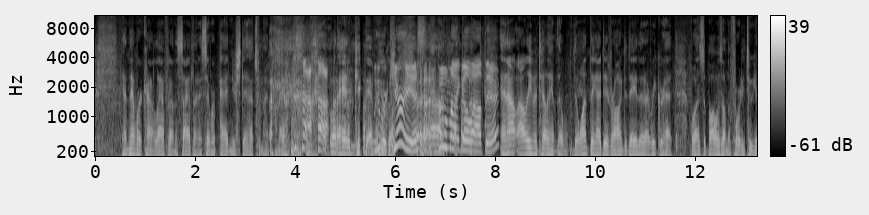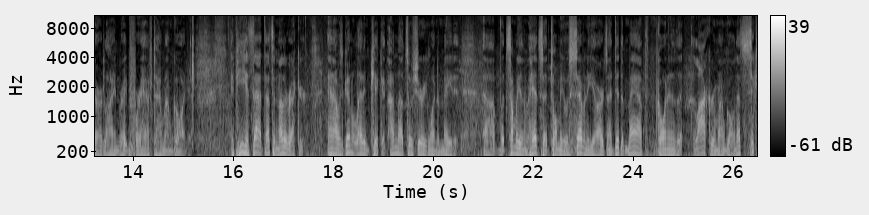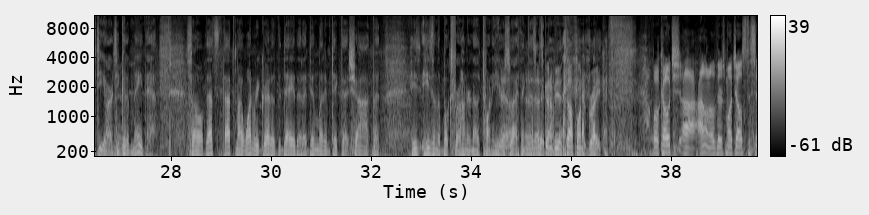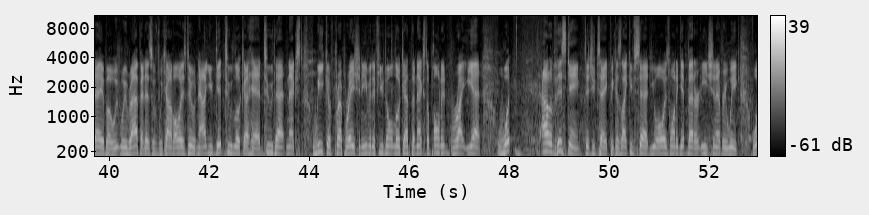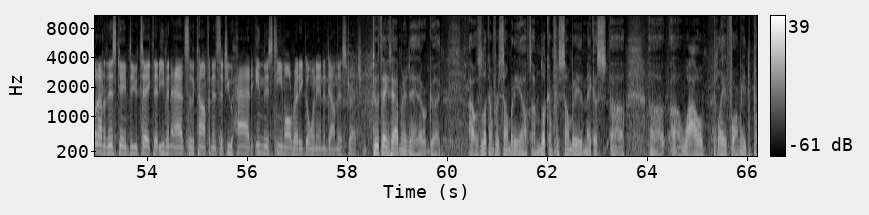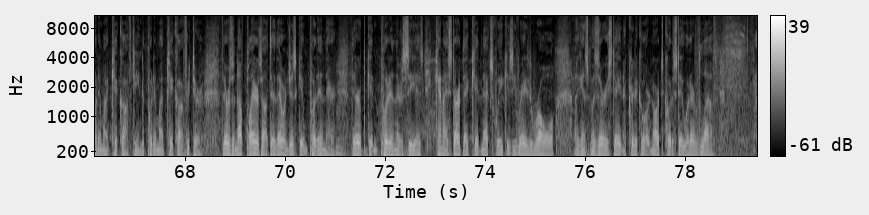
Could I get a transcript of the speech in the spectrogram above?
and then we're kind of laughing on the sideline. I said, "We're padding your stats when I when I, when I had to kick that." we were goal. curious uh, who might go out there. And I'll, I'll, even tell him the the one thing I did wrong today that I regret was the ball was on the 42 yard line right before halftime, and I'm going. If he hits that, that's another record. And I was going to let him kick it. I'm not so sure he wouldn't have made it. Uh, but somebody in the headset told me it was 70 yards. And I did the math going into the locker room. And I'm going, that's 60 yards. He could have made that. So that's that's my one regret of the day that I didn't let him take that shot. But he's he's in the books for 100 another 20 years. Yeah. So I think that's that's going to be a tough one to break. Well, Coach, uh, I don't know if there's much else to say, but we, we, wrap it as we kind of always do. Now you get to look ahead to that next week of preparation, even if you don't look at the next opponent right yet. What out of this game did you take? Because, like you've said, you always want to get better each and every week. What out of this game do you take that even adds to the confidence that you had in this team already going in and down this stretch? Two things happened today that were good. I was looking for somebody else. I'm looking for somebody to make a, uh, uh, a wow play for me, to put in my kickoff team, to put in my kickoff return. There was enough players out there. They weren't just getting put in there. Mm. They were getting put in there to see is can I start that kid next week? Is he ready to roll against Missouri State in a critical or North Dakota State, whatever's left?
